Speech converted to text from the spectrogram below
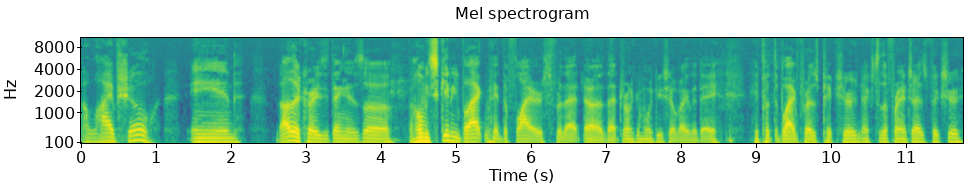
a live show. And the other crazy thing is uh the homie Skinny Black made the flyers for that uh that Drunken Monkey show back in the day. He put the Black Prez picture next to the franchise picture.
